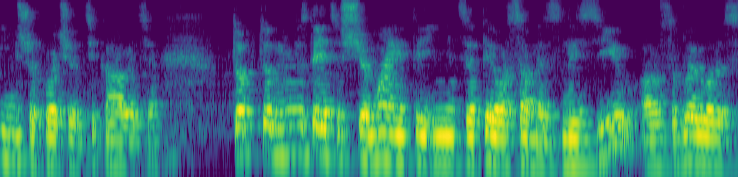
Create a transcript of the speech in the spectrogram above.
інше хоче цікавиться. Тобто, мені здається, що має йти ініціатива саме з низів, а особливо з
